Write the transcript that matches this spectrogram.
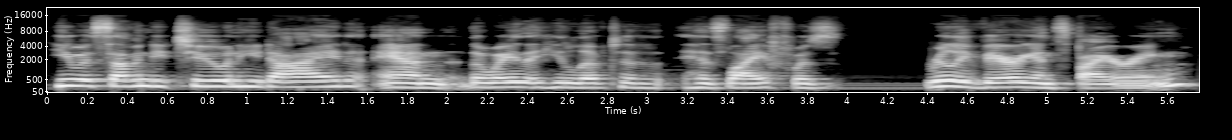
He was 72 when he died, and the way that he lived his life was really very inspiring.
